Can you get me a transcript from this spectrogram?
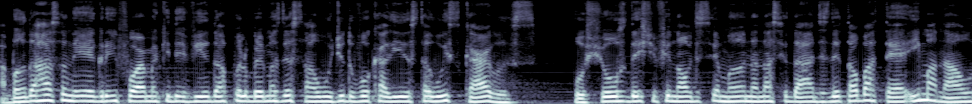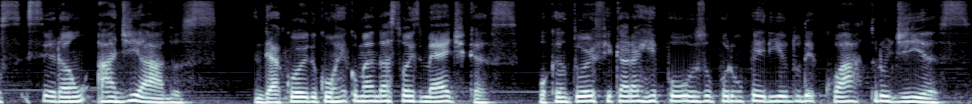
a banda Raça Negra informa que, devido a problemas de saúde do vocalista Luiz Carlos, os shows deste final de semana nas cidades de Taubaté e Manaus serão adiados. De acordo com recomendações médicas, o cantor ficará em repouso por um período de quatro dias.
